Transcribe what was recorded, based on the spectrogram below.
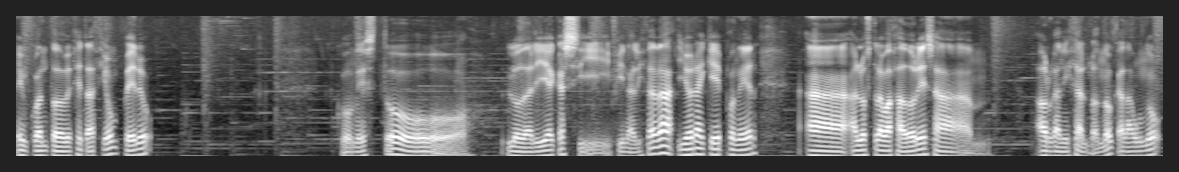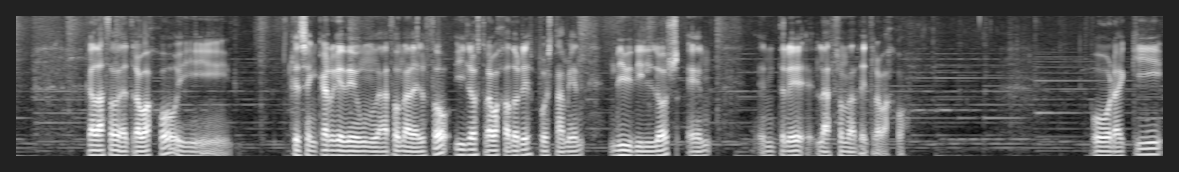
en cuanto a vegetación, pero con esto lo daría casi finalizada. Y ahora hay que poner a, los trabajadores a, a organizarlo, ¿no? Cada uno, cada zona de trabajo y que se encargue de una zona del zoo y los trabajadores pues también dividirlos en, entre las zonas de trabajo. Por aquí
